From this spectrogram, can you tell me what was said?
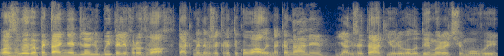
Важливе питання для любителів розваг. Так мене вже критикували на каналі. Як же так, Юрій Володимирович, чому ви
